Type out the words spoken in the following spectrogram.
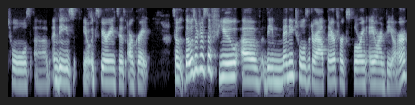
tools um, and these you know experiences are great. So those are just a few of the many tools that are out there for exploring AR and VR.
